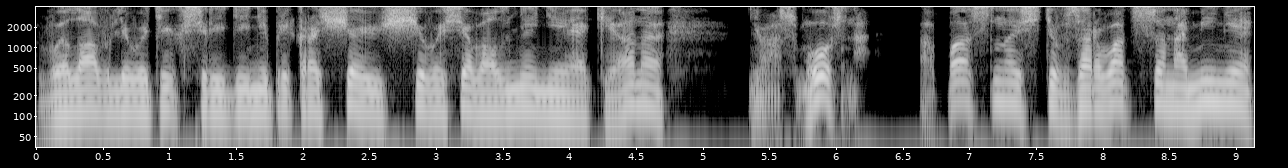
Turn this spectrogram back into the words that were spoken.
Вылавливать их среди непрекращающегося волнения океана невозможно. Опасность взорваться на мине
